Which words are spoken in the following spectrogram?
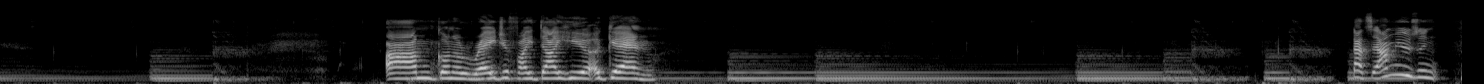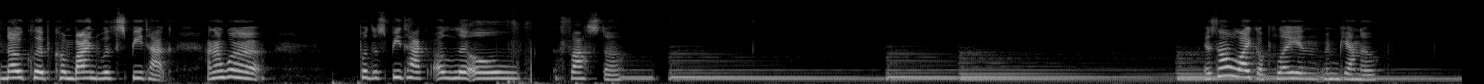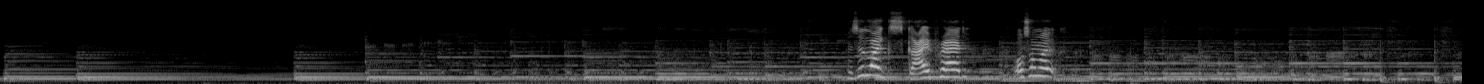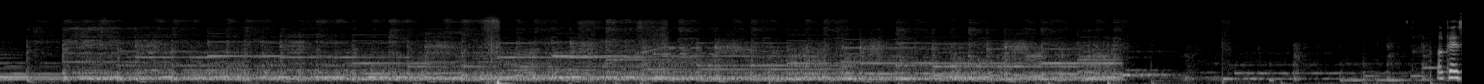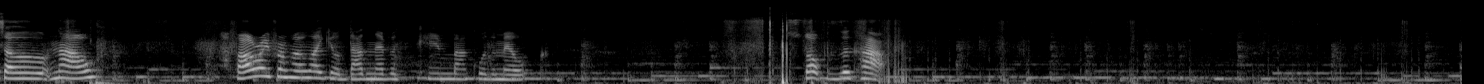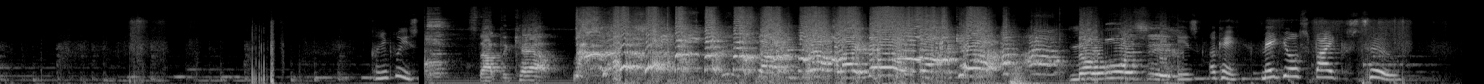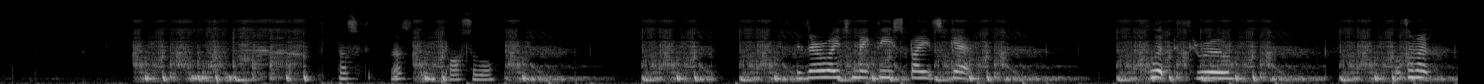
I'm gonna rage if I die here again. That's it. I'm using no clip combined with speed hack, and I'm gonna put the speed hack a little faster. It's not like a playing in piano. Like Skypred or something? Okay, so now, far away from home like your dad never came back with the milk. Stop the cap. Please stop the cap? stop the cap right now! Stop the cap! No bullshit. Okay, make your spikes too. That's that's impossible. Is there a way to make these spikes get clip through? Or something?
